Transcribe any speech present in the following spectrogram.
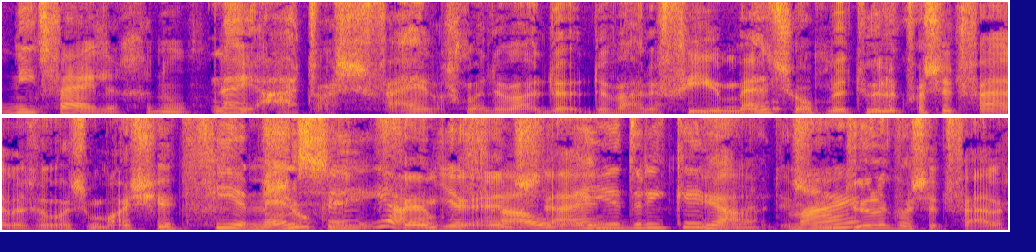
niet veilig genoeg? Nee, ja, het was veilig, maar er, wa er, er waren vier mensen op. Natuurlijk was het veilig. Er was een masje. Vier mensen? Ja, Femke je vrouw en, je drie kinderen. Ja, dus maar... natuurlijk was het veilig.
